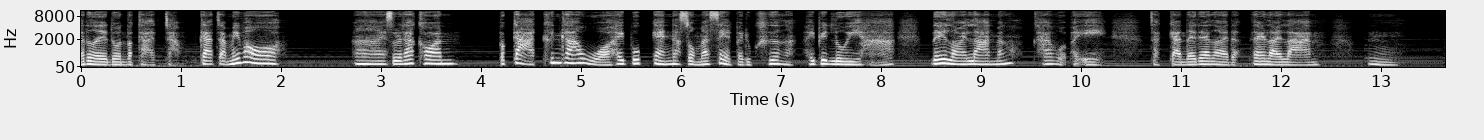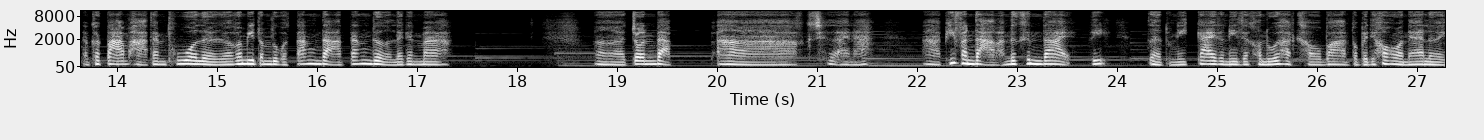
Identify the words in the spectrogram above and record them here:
ก็เลยโดนประกาศจับประกาศจับไม่พออ่าสุริยครประกาศขึ้นค่าหัวให้ปุ๊บแกน่ะส่งมาเสร็จไปดูเครื่องอะให้ไปลุยหา ได้ร้อยล้านมั้งค่าหัวพระเอกจัดการได้ได้ร้อยได้ร้อยล้าน อืม แล้วก็ตามหาเต็มทั่วเลย แล้วก็มีตำรวจตั้งด่านตั้งเดินอะไรกันมาเอ่อจนแบบ อ่าชื่ออะไรนะอ่า พี่ฟันดาบนึกขึ้นได้เฮ้ยแต่ตรงนี้ใกล้ตรงนี้จะเขารู้ว่าหัดเข้าบ้านต้องไปที่ห้องเราแน่เลย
